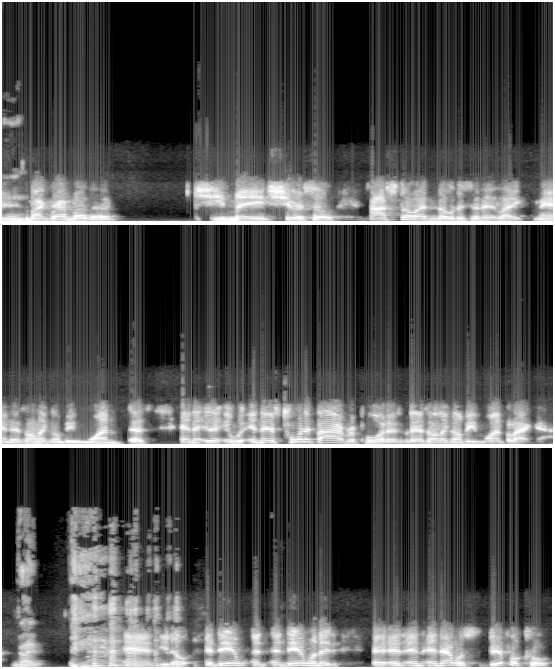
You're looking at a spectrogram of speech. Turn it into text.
Yeah. My grandmother, she made sure. So I started noticing it. Like, man, there's only going to be one. That's and it, it- and there's 25 reporters, but there's only going to be one black guy. Right. And you know, and then and, and then when it and, and and that was difficult.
